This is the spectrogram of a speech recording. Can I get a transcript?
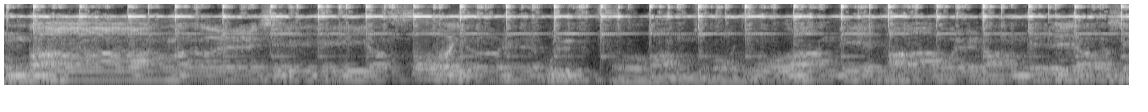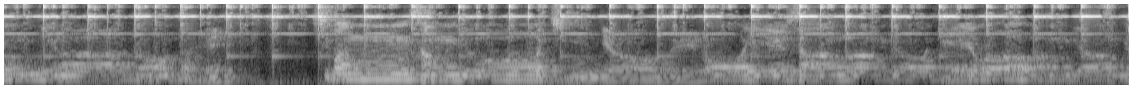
동방을 세계 역사열의 시방상주 진여불 고일상왕조 대원경의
